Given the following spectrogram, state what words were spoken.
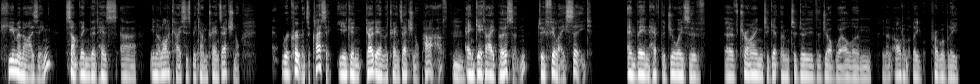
humanizing something that has, uh, in a lot of cases, become transactional. Recruitment's a classic. You can go down the transactional path mm. and get a person to fill a seat and then have the joys of of trying to get them to do the job well and you know ultimately probably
